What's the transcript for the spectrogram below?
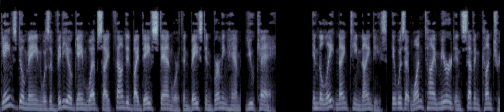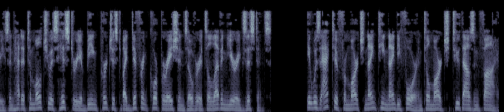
Games Domain was a video game website founded by Dave Stanworth and based in Birmingham, UK. In the late 1990s, it was at one time mirrored in seven countries and had a tumultuous history of being purchased by different corporations over its 11-year existence. It was active from March 1994 until March 2005.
